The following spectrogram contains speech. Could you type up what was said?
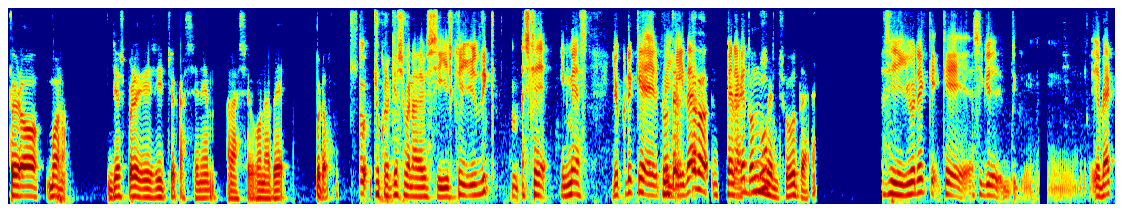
però bueno, jo espero i desitjo que anem a la segona B, però Jo, jo crec que segona B sí. És que jo dic... És que, i més, jo crec que tu el Lleida, veig grup, convençut, eh? Sí, jo crec que, que sí que jo veig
